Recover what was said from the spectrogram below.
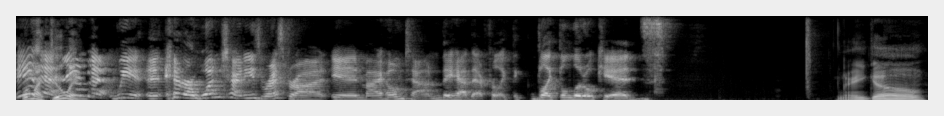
They What am had I doing? that- we at our one Chinese restaurant in my hometown, they had that for like the like the little kids. There you go.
